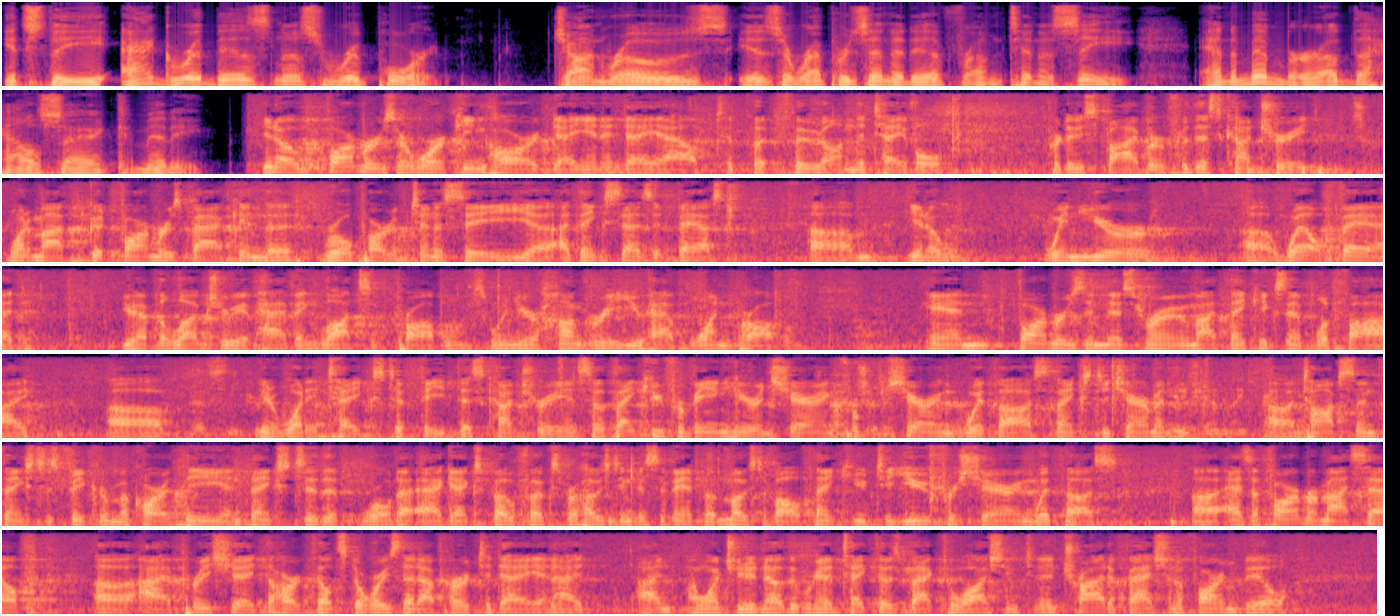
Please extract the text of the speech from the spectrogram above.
It's the Agribusiness Report. John Rose is a representative from Tennessee and a member of the House Ag Committee. You know, farmers are working hard day in and day out to put food on the table, produce fiber for this country. One of my good farmers back in the rural part of Tennessee, uh, I think, says it best. Um, you know, when you're uh, well fed, you have the luxury of having lots of problems. When you're hungry, you have one problem. And farmers in this room, I think, exemplify uh, you know what it takes to feed this country. And so, thank you for being here and sharing for sharing with us. Thanks to Chairman uh, Thompson, thanks to Speaker McCarthy, and thanks to the World Ag Expo folks for hosting this event. But most of all, thank you to you for sharing with us. Uh, as a farmer myself, uh, I appreciate the heartfelt stories that I've heard today, and I, I, I want you to know that we're going to take those back to Washington and try to fashion a farm bill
